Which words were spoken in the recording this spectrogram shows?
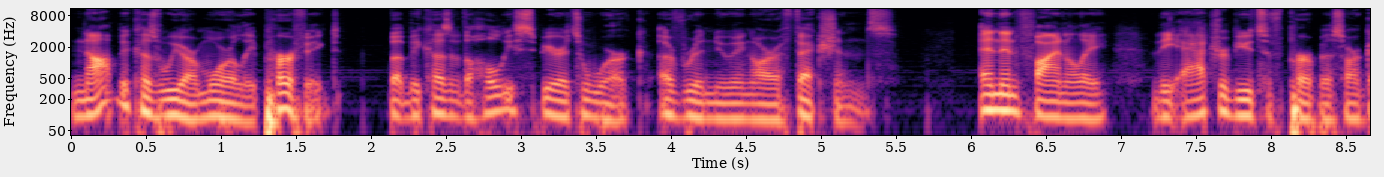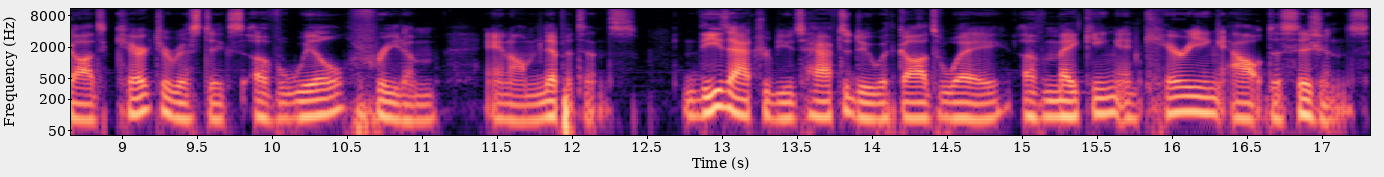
not because we are morally perfect, but because of the Holy Spirit's work of renewing our affections. And then finally, the attributes of purpose are God's characteristics of will, freedom, and omnipotence. These attributes have to do with God's way of making and carrying out decisions,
